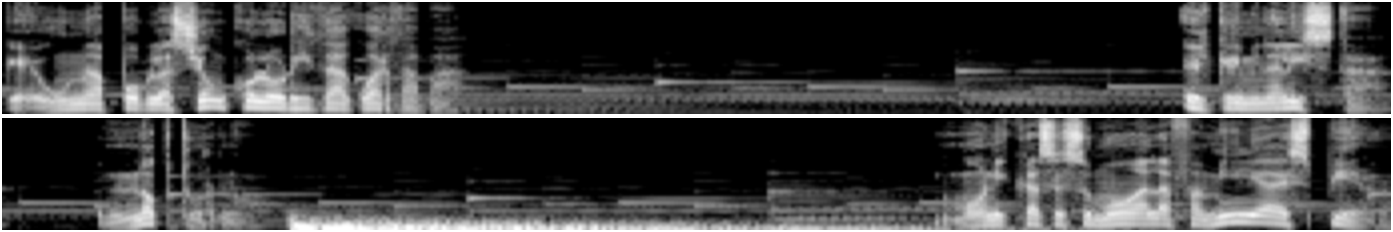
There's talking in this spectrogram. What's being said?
que una población colorida guardaba. El criminalista nocturno. Mónica se sumó a la familia Spear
